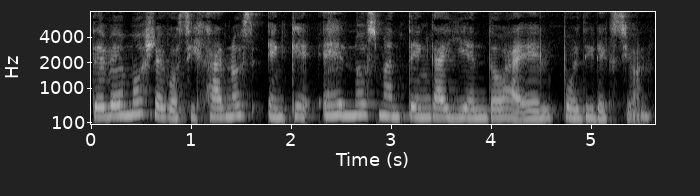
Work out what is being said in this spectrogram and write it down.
Debemos regocijarnos en que Él nos mantenga yendo a Él por dirección,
